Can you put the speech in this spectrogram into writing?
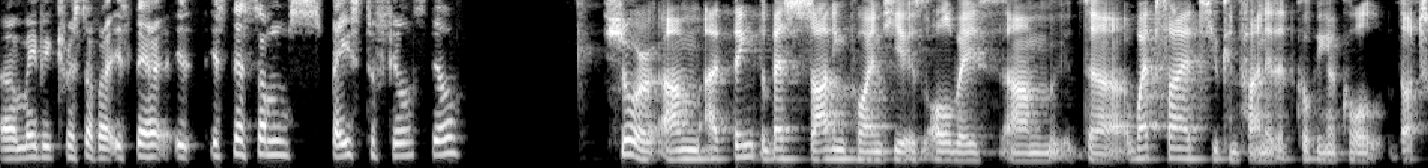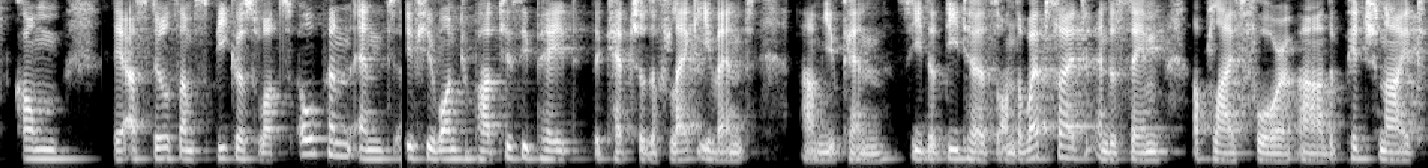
Uh, maybe Christopher, is there is, is there some space to fill still? Sure. Um, I think the best starting point here is always um, the website. You can find it at kuppingercole.com. There are still some speaker slots open. And if you want to participate the Capture the Flag event, um, you can see the details on the website. And the same applies for uh, the pitch night,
